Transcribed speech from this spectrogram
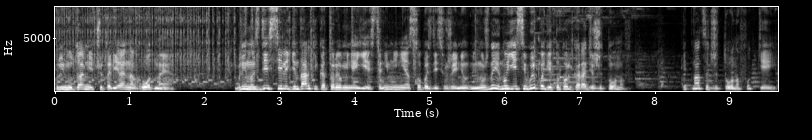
Блин, ну дай мне что-то реально годное. Блин, ну здесь все легендарки, которые у меня есть, они мне не особо здесь уже не, не нужны. Ну, если выпадет, то только ради жетонов. 15 жетонов, окей.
